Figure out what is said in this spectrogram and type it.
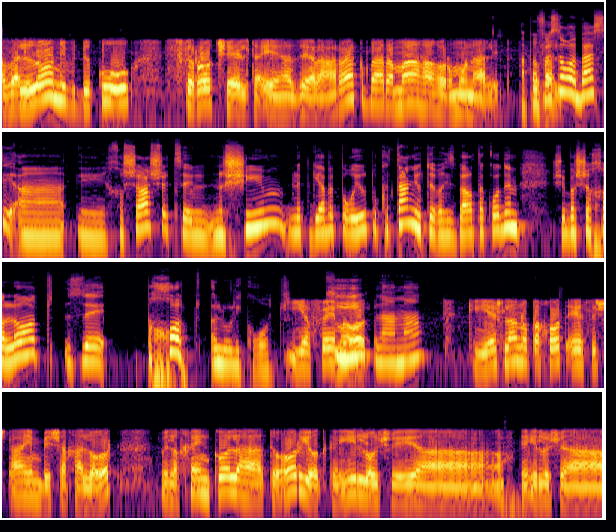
אבל לא נבדקו ספירות של תאי הזרע, רק ברמה ההורמונלית. הפרופסור אבל... עבאסי, החשש אצל נשים לפגיעה בפוריות הוא קטן יותר, הסברת קודם, שבשחלות זה פחות עלול לקרות. יפה כי, מאוד. למה? כי יש לנו פחות S2 בשחלות, ולכן כל התיאוריות כאילו, שה... כאילו שה...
